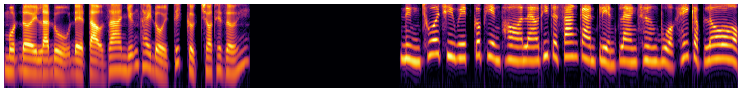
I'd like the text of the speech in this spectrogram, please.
Một đời là đủ để tạo ra những thay đổi tích cực cho thế giới. หนึ่งชั่วชีวิตก็เพียงพอแล้วที่จะสร้างการเปลี่ยนแปลงเชิงบวกให้กับโลก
